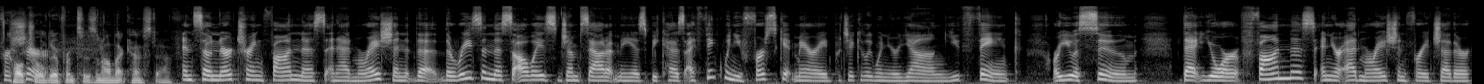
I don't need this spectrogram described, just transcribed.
cultural sure. differences, and all that kind of stuff. And so nurturing fondness and admiration, the the reason this always jumps out at me is because I think when you first get married, particularly when you're young, you think or you assume that your fondness and your admiration for each other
